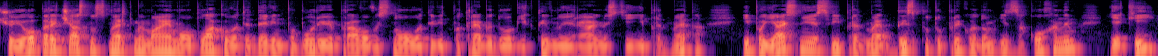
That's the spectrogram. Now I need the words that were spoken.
що його передчасну смерть ми маємо оплакувати, де він поборює право висновувати від потреби до об'єктивної реальності її предмета, і пояснює свій предмет диспуту прикладом із закоханим, який,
